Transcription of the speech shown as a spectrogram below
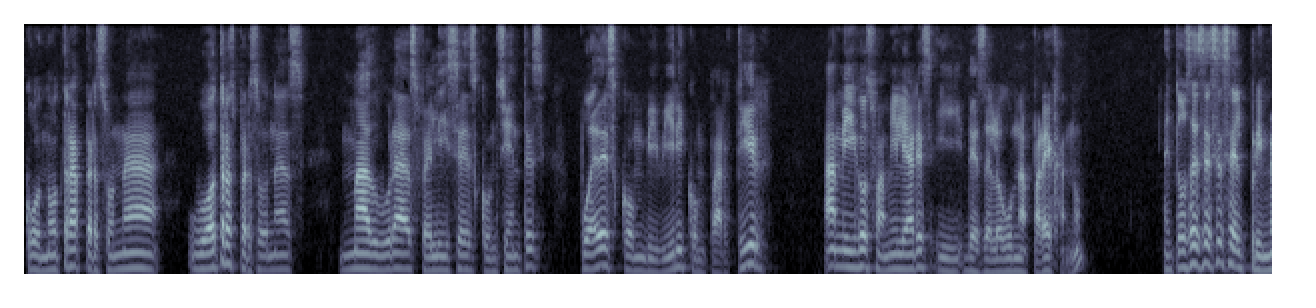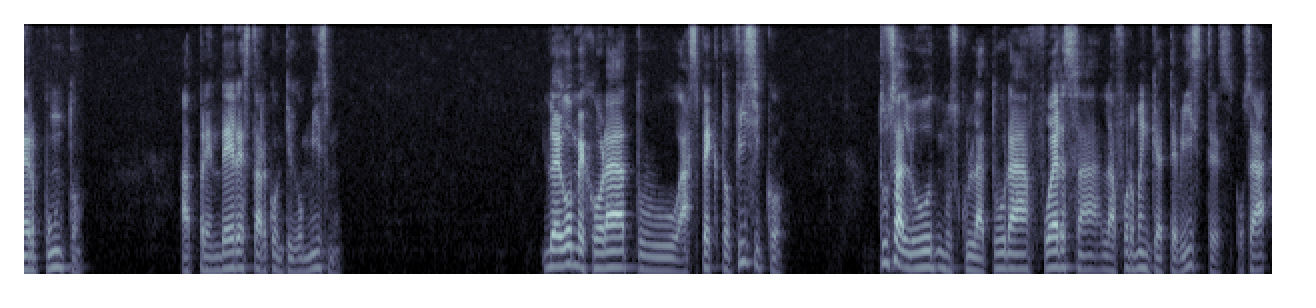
con otra persona u otras personas maduras, felices, conscientes, puedes convivir y compartir amigos, familiares y desde luego una pareja, ¿no? Entonces ese es el primer punto, aprender a estar contigo mismo. Luego mejora tu aspecto físico, tu salud, musculatura, fuerza, la forma en que te vistes, o sea,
